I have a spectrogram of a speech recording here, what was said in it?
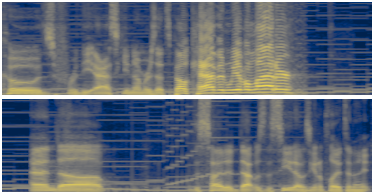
codes for the ASCII numbers that spell Kevin. We have a ladder! And uh, decided that was the seed I was going to play tonight.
